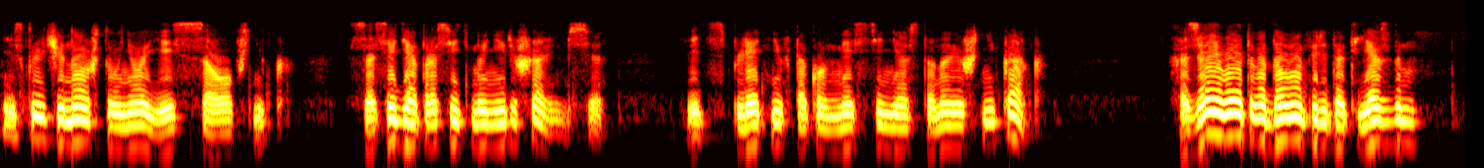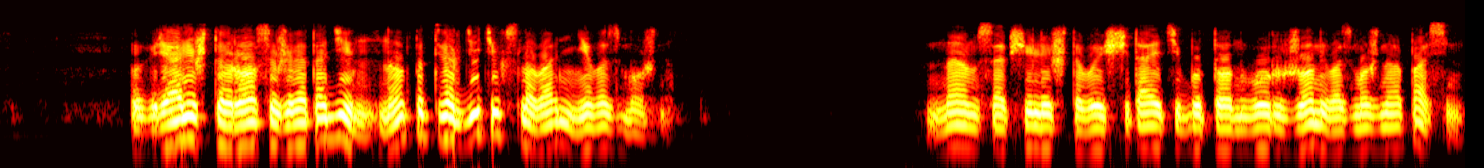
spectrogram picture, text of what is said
Не исключено, что у него есть сообщник. Соседей опросить мы не решаемся, ведь сплетни в таком месте не остановишь никак. Хозяева этого дома перед отъездом уверяли, что Рос живет один, но подтвердить их слова невозможно. Нам сообщили, что вы считаете, будто он вооружен и, возможно, опасен.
